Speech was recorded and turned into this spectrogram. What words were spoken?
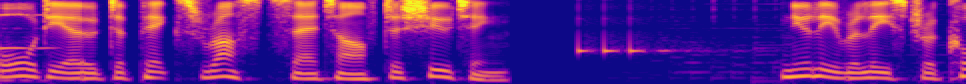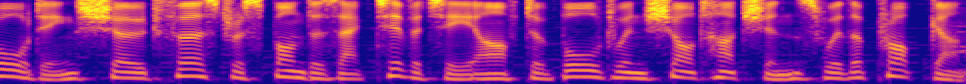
Audio depicts rust set after shooting. Newly released recordings showed first responders' activity after Baldwin shot Hutchins with a prop gun.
